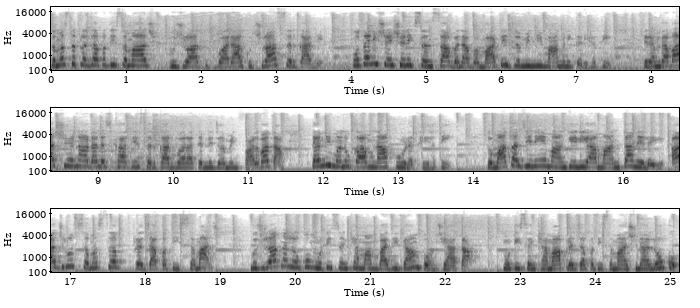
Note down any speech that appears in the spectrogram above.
સમસ્ત પ્રજાપતિ સમાજ, ગુજરાત દ્વારા ગુજરાત સરકારને પોતાની શૈક્ષણિક સંસ્થા બનાવવા માટે જમીનની માંગણી કરી હતી. ત્યારે અમદાવાદ શહેરના અડાલજ ખાતે સરકાર દ્વારા તેમને જમીન ફાળવાતા તેમની મનોકામના પૂર્ણ થઈ હતી. તો માતાજીને માંગેલી આ માનતાને લઈ આજરોજ સમસ્ત પ્રજાપતિ સમાજ, ગુજરાતના લોકો મોટી સંખ્યામાં અંબાજી ધામ પહોંચ્યા હતા. મોટી સંખ્યામાં પ્રજાપતિ સમાજના લોકો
